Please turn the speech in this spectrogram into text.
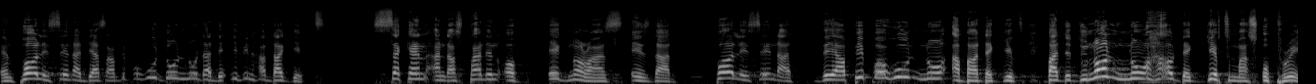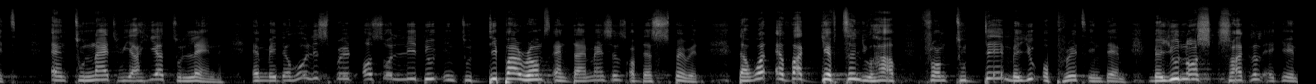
And Paul is saying that there are some people who don't know that they even have that gift. Second understanding of ignorance is that Paul is saying that there are people who know about the gift, but they do not know how the gift must operate. And tonight we are here to learn. And may the Holy Spirit also lead you into deeper realms and dimensions of the Spirit. That whatever gifting you have, from today may you operate in them. May you not struggle again.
